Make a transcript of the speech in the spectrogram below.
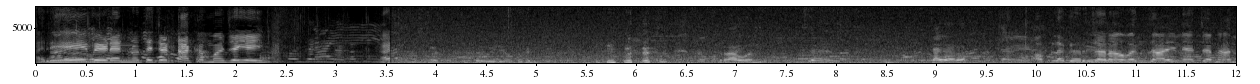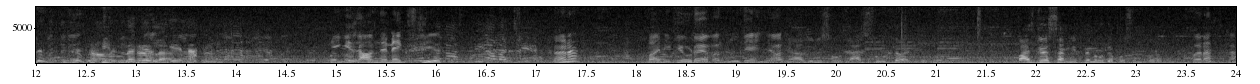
अरे वेड्यांनो त्याच्यात टाका मजा येईल. रावण? काय झालं? आपल्या घरच्या रावण जाळण्याच्या नादात. गेला. ठीक आहे जाऊन दे नेक्स्ट इयर हा ना? पाणी केवढं आहे बघ तुझे आणि अजूनही सोडलं. आज सोडलं वाटतं परत. पाच दिवस सांगितलं ना उद्यापासून परत. परत का?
